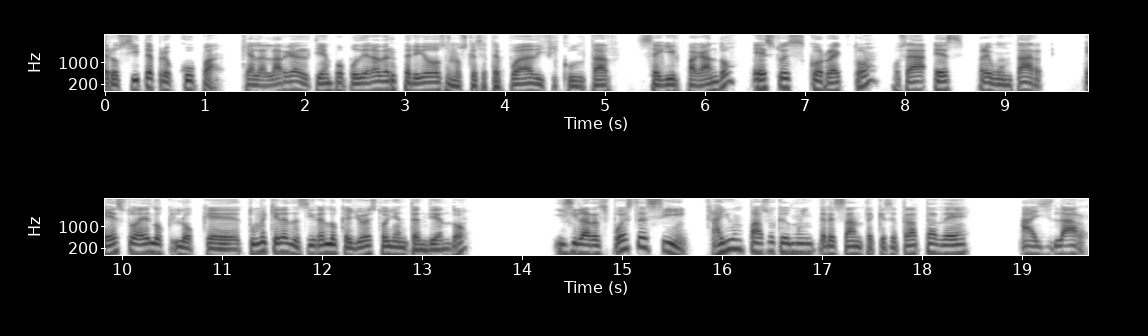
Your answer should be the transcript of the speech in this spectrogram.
pero sí te preocupa que a la larga del tiempo pudiera haber periodos en los que se te pueda dificultar seguir pagando? ¿Esto es correcto? O sea, es preguntar, ¿esto es lo, que tú me quieres decir, es lo que yo estoy entendiendo? Y si la respuesta es sí, hay un paso que es muy interesante que se trata de aislar.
